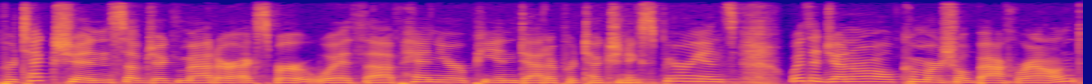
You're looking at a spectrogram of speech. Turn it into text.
protection subject matter expert with pan European data protection experience with a general commercial background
